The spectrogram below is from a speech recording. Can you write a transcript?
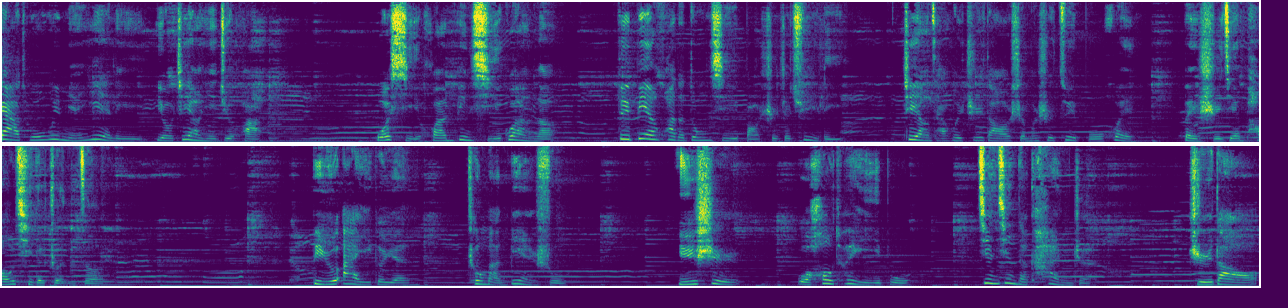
西雅图未眠夜里有这样一句话：“我喜欢并习惯了对变化的东西保持着距离，这样才会知道什么是最不会被时间抛弃的准则。比如爱一个人，充满变数，于是我后退一步，静静地看着，直到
